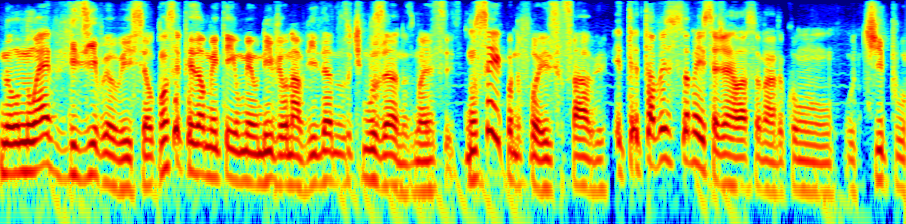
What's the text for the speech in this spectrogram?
não, não é visível isso. Eu com certeza aumentei o meu nível na vida nos últimos anos, mas não sei quando foi isso, sabe? E, talvez isso também seja relacionado com o tipo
